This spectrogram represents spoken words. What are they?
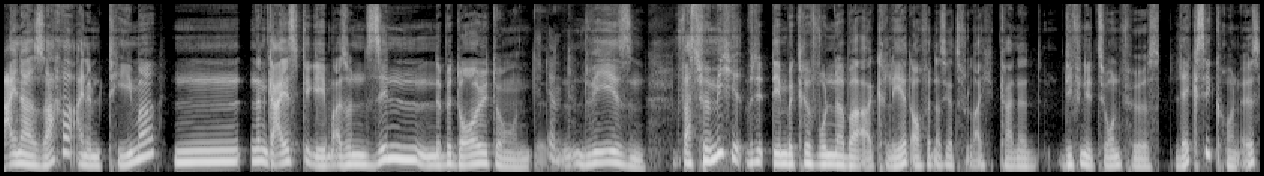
einer Sache, einem Thema einen Geist gegeben, also einen Sinn, eine Bedeutung, ein Wesen. Was für mich den Begriff wunderbar erklärt, auch wenn das jetzt vielleicht keine Definition fürs Lexikon ist,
